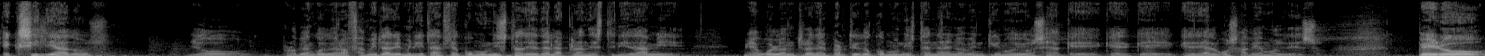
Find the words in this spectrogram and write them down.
exiliados. Yo provengo de una familia de militancia comunista desde la clandestinidad. Mi, mi abuelo entró en el Partido Comunista en el año 29, o sea que, que, que de algo sabemos de eso. Pero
